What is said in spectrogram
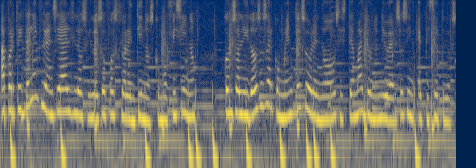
A partir de la influencia de los filósofos florentinos como Ficino, consolidó sus argumentos sobre el nuevo sistema de un universo sin epiciclos,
